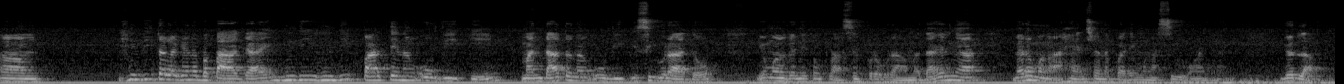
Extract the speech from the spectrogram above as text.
um, hindi talaga nababagay, hindi hindi parte ng OVP, mandato ng OVP sigurado yung mga ganitong klaseng programa dahil nga merong mga ahensya na pwedeng mga siwa yan. Good luck.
